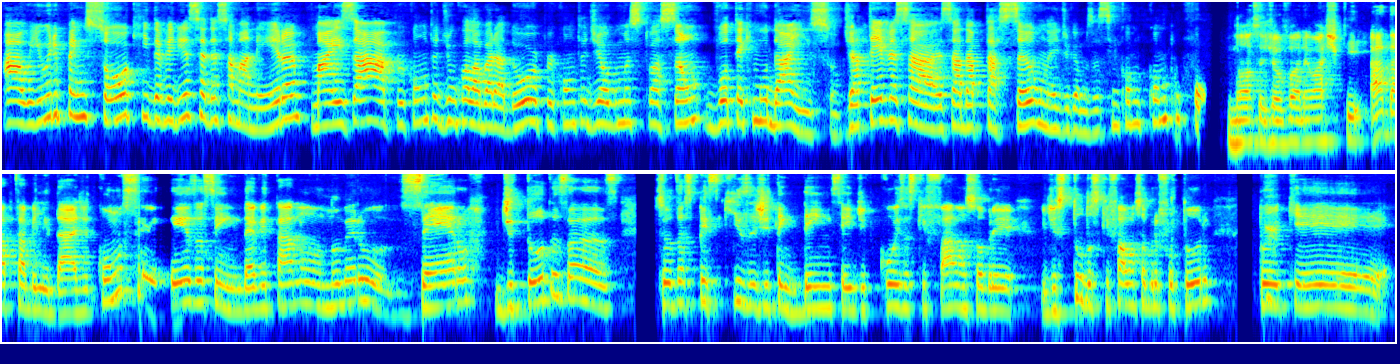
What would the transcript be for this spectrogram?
ah, o Yuri pensou que deveria ser dessa maneira, mas ah, por conta de um colaborador, por conta de alguma situação, vou ter que mudar isso. Já teve essa, essa adaptação, né, digamos assim, como, como que foi? Nossa, Giovana, eu acho que adaptabilidade, com certeza, assim, deve estar no número zero de todas as todas as pesquisas de tendência e de coisas que falam sobre, de estudos que falam sobre o futuro, porque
